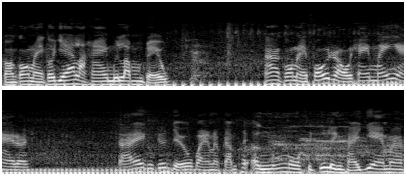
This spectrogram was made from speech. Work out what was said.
Còn con này có giá là 25 triệu. À, con này phối rồi hai mấy ngày rồi. Đấy cô chú anh chị các bạn nào cảm thấy ưng muốn mua thì cứ liên hệ với em ha.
